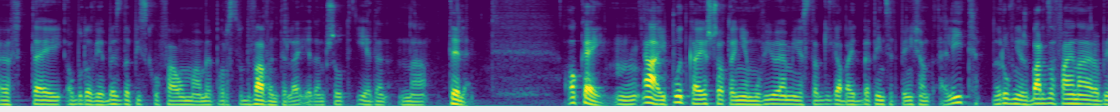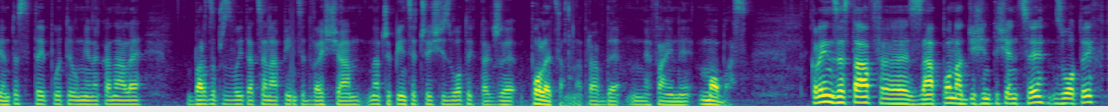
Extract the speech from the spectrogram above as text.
W tej obudowie bez dopisku V mamy po prostu dwa wentyle, jeden przód i jeden na tyle. Ok, mm, a i płytka jeszcze o tej nie mówiłem, jest to Gigabyte B550 Elite, również bardzo fajna, ja robiłem testy tej płyty u mnie na kanale, bardzo przyzwoita cena 520, znaczy 530 zł, także polecam, naprawdę fajny Mobas. Kolejny zestaw e, za ponad 10 tysięcy złotych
